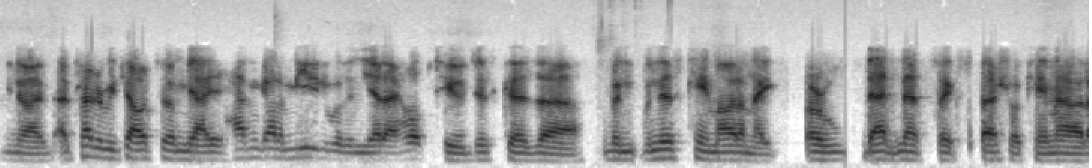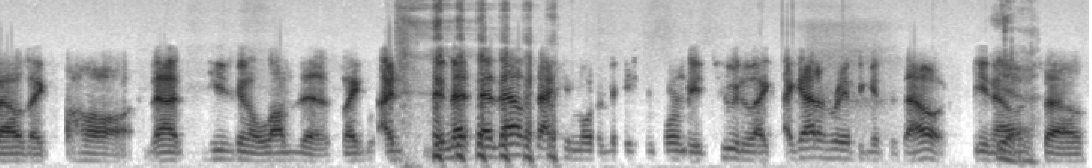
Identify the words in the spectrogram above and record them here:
you know, I've, I've, tried to reach out to him. Yeah, I haven't got a meeting with him yet. I hope to, just because uh, when when this came out, I'm like, or that Netflix special came out, I was like, oh, that he's gonna love this. Like, I and that, that, that was actually motivation for me too to like, I gotta hurry up and get this out, you know. Yeah. So,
